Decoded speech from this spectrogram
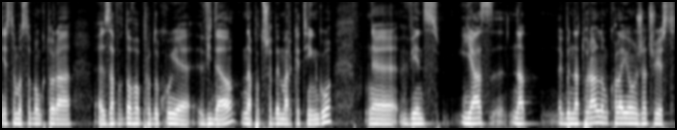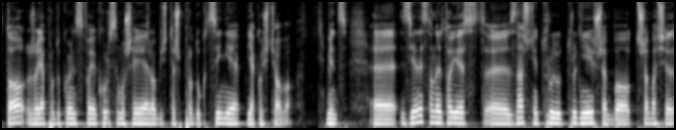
Jestem osobą, która e, zawodowo produkuje wideo na potrzeby marketingu, e, więc ja na, jakby naturalną koleją rzeczy jest to, że ja produkując swoje kursy muszę je robić też produkcyjnie, jakościowo. Więc e, z jednej strony to jest znacznie trudniejsze, bo trzeba się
